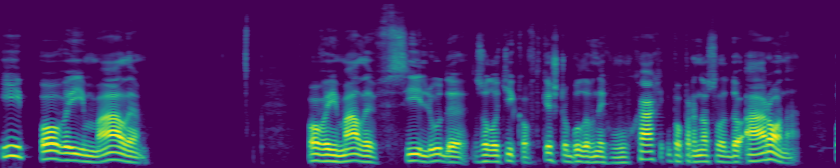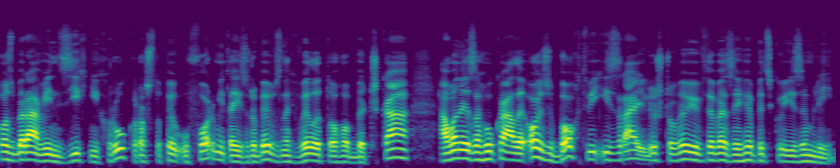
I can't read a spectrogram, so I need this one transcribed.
І повиймали, повиймали всі люди золоті ковтки, що були в них в вухах, і поприносили до Аарона. Позбирав він з їхніх рук, розтопив у формі та й зробив з них вилитого бичка, а вони загукали: Ось Бог твій Ізраїлю, що вивів тебе з єгипетської землі.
